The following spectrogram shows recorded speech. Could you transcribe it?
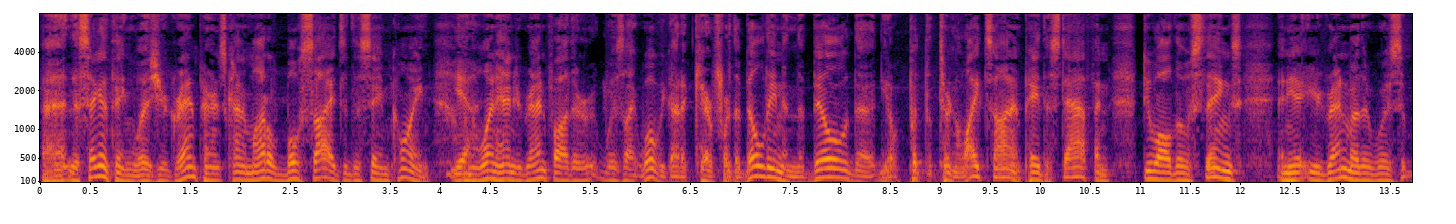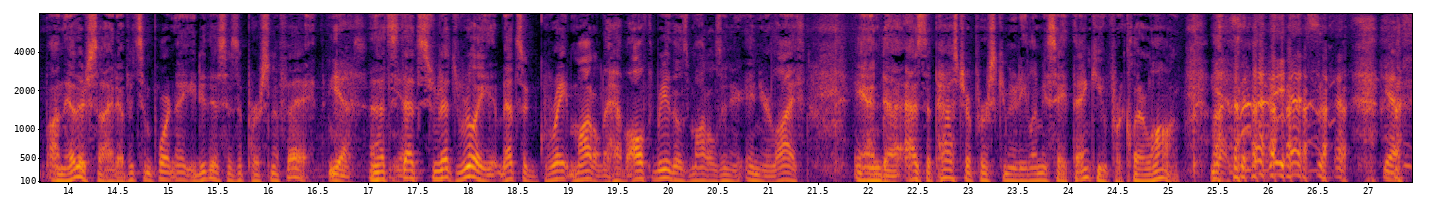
Uh, the second thing was your grandparents kind of modeled both sides of the same coin. Yeah. On the one hand, your grandfather was like, "Well, we got to care for the building and the bill, the you know, put the, turn the lights on and pay the staff and do all those things." And yet, your grandmother was on the other side of it's important that you do this as a person of faith. Yes. And that's yes. that's that's really that's a great model to have all three of those models in your in your life. And uh, as the pastor of First Community, let me say thank you for Claire Long. Yes. yes, yes.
